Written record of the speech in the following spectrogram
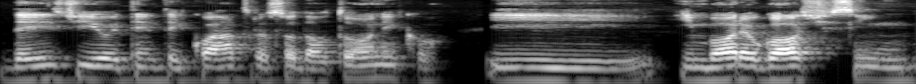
Desde 84 eu sou daltônico e embora eu goste sim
